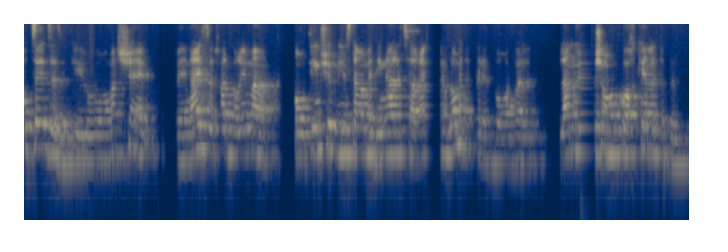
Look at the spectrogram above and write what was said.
חוצה את זה, זה כאילו ממש, אה, בעיניי זה אחד הדברים מהותיים שמן הסתם המדינה לצערנו לא מטפלת בו, אבל לנו יש המון כוח כן לטפל בזה.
